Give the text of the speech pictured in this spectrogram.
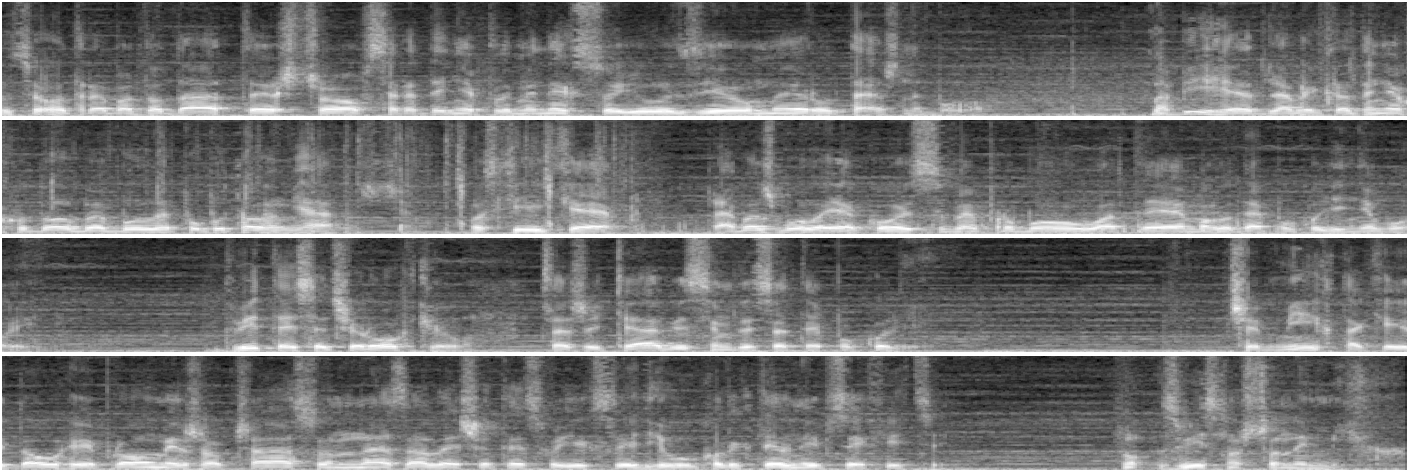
До цього треба додати, що всередині племінних союзів миру теж не було. Набіги для викрадення худоби були побутовим явищем, оскільки треба ж було якось випробовувати молоде покоління воїнів. Дві тисячі років це життя 80 поколінь. Чи міг такий довгий проміжок часу не залишити своїх слідів у колективній психіці? Ну, звісно, що не міг.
